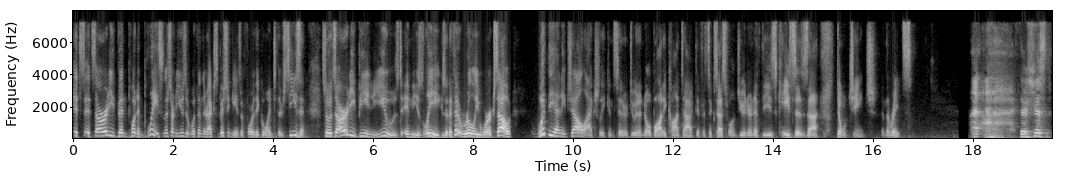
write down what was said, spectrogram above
it's it's already been put in place and they're starting to use it within their exhibition games before they go into their season. So it's already being used in these leagues and if it really works out, would the NHL actually consider doing a no body contact if it's successful in junior and if these cases uh, don't change in the rates? Uh, there's just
